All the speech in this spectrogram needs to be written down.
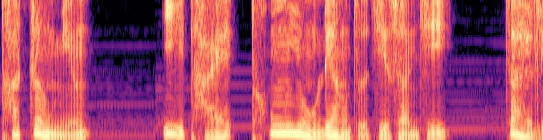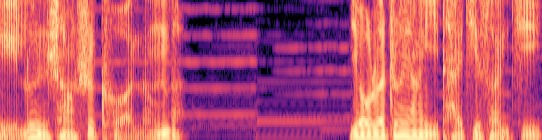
他证明一台通用量子计算机。在理论上是可能的。有了这样一台计算机，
